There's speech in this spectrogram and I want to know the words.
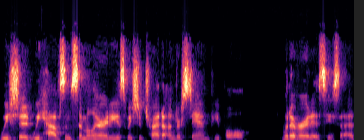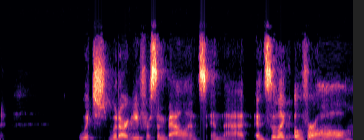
We should, we have some similarities. We should try to understand people, whatever it is he said which would argue for some balance in that. And so, like, overall,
